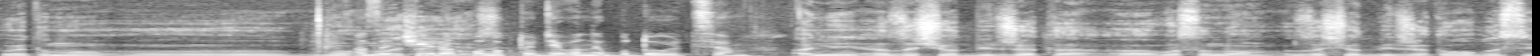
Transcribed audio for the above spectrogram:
Поэтому, э, ну, А но за это чий есть. рахунок тоді вони будуються? Они э, за счет бюджета, э, в основном за счет бюджета области,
